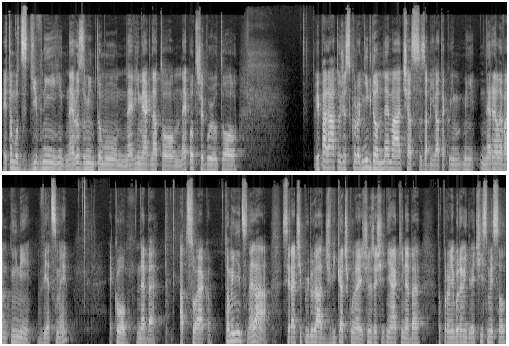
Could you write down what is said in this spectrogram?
je to moc divný, nerozumím tomu, nevím jak na to, nepotřebuju to. Vypadá to, že skoro nikdo nemá čas se zabývat takovými nerelevantními věcmi, jako nebe. A co jako? To mi nic nedá. Si radši půjdu dát žvíkačku, než řešit nějaký nebe. To pro mě bude mít větší smysl.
